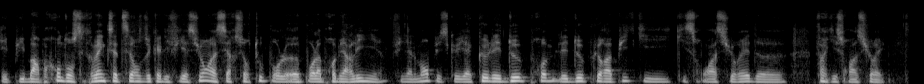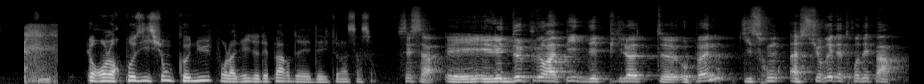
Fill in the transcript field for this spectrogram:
et puis bah, par contre, on sait très bien que cette séance de qualification, elle sert surtout pour, le, pour la première ligne, finalement, puisqu'il n'y a que les deux, les deux plus rapides qui, qui seront assurés de. Enfin, qui seront assurés. Qui auront leur position connue pour la grille de départ des, des Daytona 500. C'est ça. Et, les deux plus rapides des pilotes euh, Open qui seront assurés d'être au départ,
